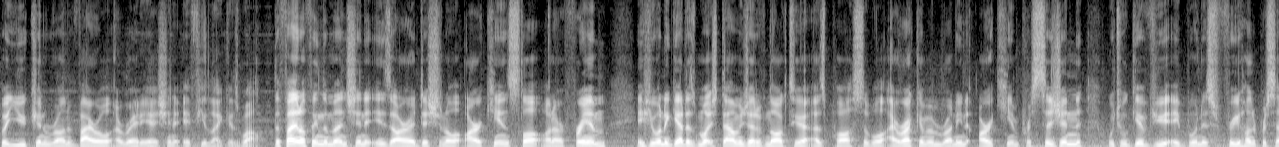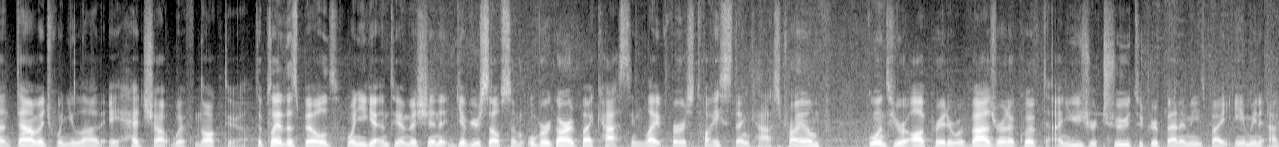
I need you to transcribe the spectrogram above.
but you can run viral and radiation if you like as well. The final thing to mention is our additional arcane slot on our frame. If you want to get as much damage out of Noctua as possible, I recommend running Arcane Precision, which will give you a bonus 300% damage when you land a headshot with Noctua. To play this build, when you get into a mission, give yourself some overguard by casting Light Verse twice, then cast Triumph. Go into your operator with Vazarin equipped and use your 2 to grip enemies by aiming at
